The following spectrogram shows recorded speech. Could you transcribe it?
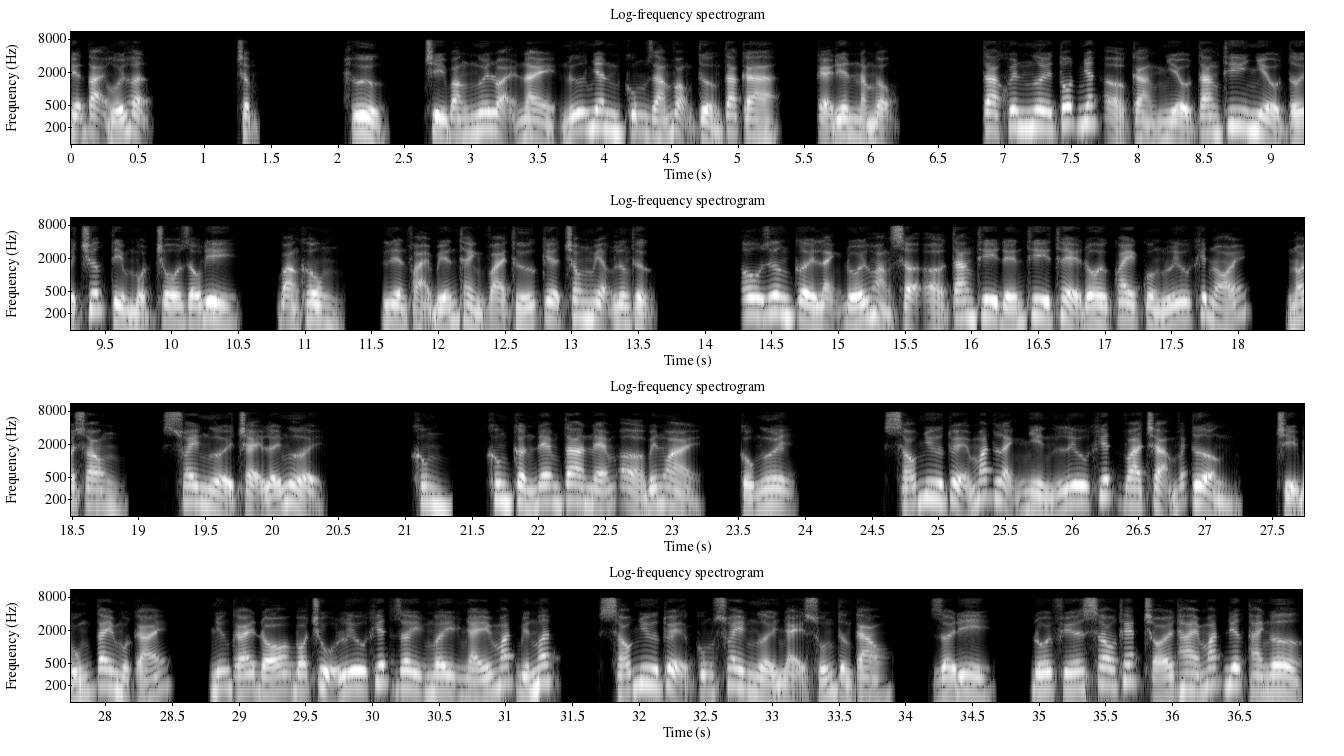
Hiện tại hối hận. Chậm. Hừ, chỉ bằng ngươi loại này nữ nhân cũng dám vọng tưởng ta ca, kẻ điên nằm ngộng. Ta khuyên ngươi tốt nhất ở càng nhiều tang thi nhiều tới trước tìm một chỗ giấu đi, bằng không, liền phải biến thành vài thứ kia trong miệng lương thực. Âu Dương cười lạnh đối hoảng sợ ở tang thi đến thi thể đôi quay cuồng lưu khiết nói, nói xong, xoay người chạy lấy người. Không, không cần đem ta ném ở bên ngoài, cầu ngươi. Sáu như tuệ mắt lạnh nhìn lưu khiết va chạm vách tường, chỉ búng tay một cái, những cái đó bó trụ lưu khiết dây mây nháy mắt biến mất, sáu như tuệ cũng xoay người nhảy xuống tường cao, rời đi, đối phía sau thét trói thai mắt điếc thai ngơ.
